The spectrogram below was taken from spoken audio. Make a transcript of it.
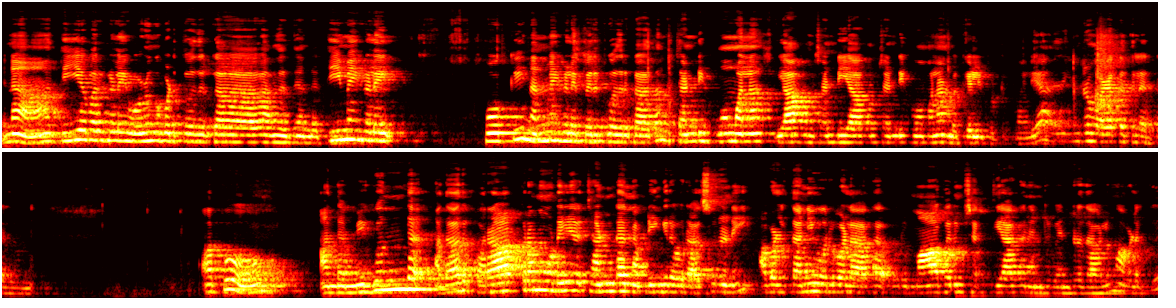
ஏன்னா தீயவர்களை ஒழுங்குபடுத்துவதற்காக அந்த அந்த தீமைகளை போக்கி நன்மைகளை பெருக்குவதற்காக தான் அந்த சண்டி ஹோமெல்லாம் யாகம் சண்டி யாகம் சண்டி ஹோமெல்லாம் நம்ம கேள்விப்பட்டிருக்கோம் இல்லையா? அது இன்றும் வழக்கத்தில் இருக்கிறது ஒன்று அப்போது அந்த மிகுந்த அதாவது பராக்கிரமுடைய சண்டன் அப்படிங்கிற ஒரு அசுரனை அவள் தனி ஒருவளாக ஒரு மாபெரும் சக்தியாக நின்று வென்றதாலும் அவளுக்கு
